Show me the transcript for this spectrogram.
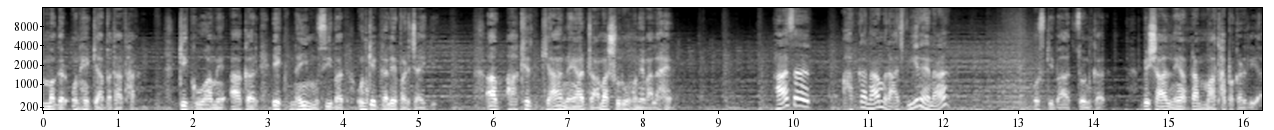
मगर उन्हें क्या पता था कि गोवा में आकर एक नई मुसीबत उनके गले पड़ जाएगी। अब आखिर क्या नया ड्रामा शुरू होने वाला है? हाँ सर आपका नाम राजवीर है ना? उसकी बात सुनकर विशाल ने अपना माथा पकड़ लिया।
